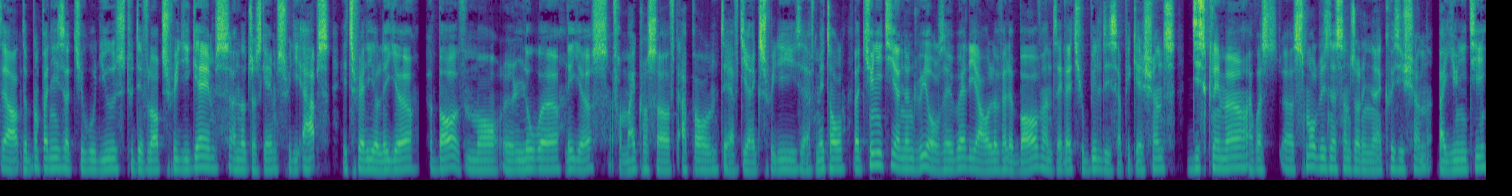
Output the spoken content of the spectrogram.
They are the companies that you would use to develop 3D games and not just games, 3D apps. It's really a layer above more uh, lower layers from Microsoft, Apple. They have DirectX 3D, they have Metal. But Unity and Unreal, they really are a level above and they let you build these applications. Disclaimer, I was a small business angel in an acquisition by Unity,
